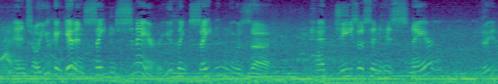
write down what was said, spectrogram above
And so you can get in Satan's snare. You think Satan was uh, had Jesus in his snare? Do you?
